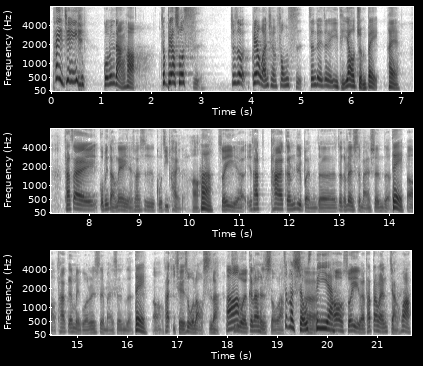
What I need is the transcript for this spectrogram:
他也建议国民党哈、就不要说死，就是说不要完全封死，针对这个议题要有准备，嘿，他在国民党内也算是国际派的哈，哈，所以呃因为他他跟日本的这个认识蛮深的，对。哦，他跟美国认识也蛮深的，对，哦，他以前也是我老师啦，哦。其实我也跟他很熟啦，这么熟呃悉呀、然后所以呢，他当然讲话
